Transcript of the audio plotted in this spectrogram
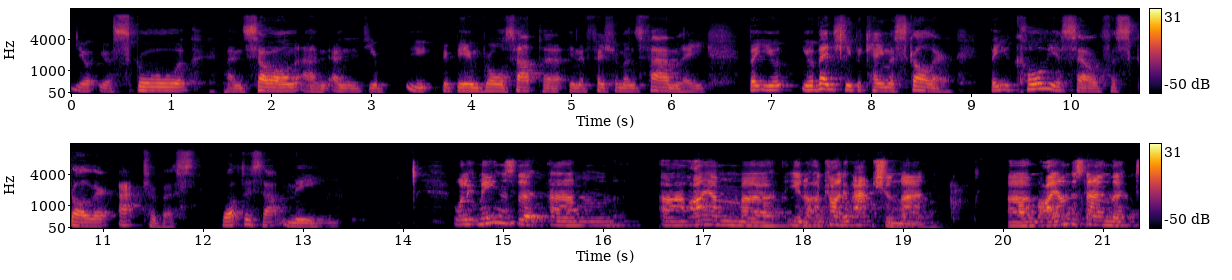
your, your school, and so on, and and you, you being brought up uh, in a fisherman's family, but you you eventually became a scholar. But you call yourself a scholar activist. What does that mean? Well, it means that um, uh, I am, uh, you know, a kind of action man. Um, I understand that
